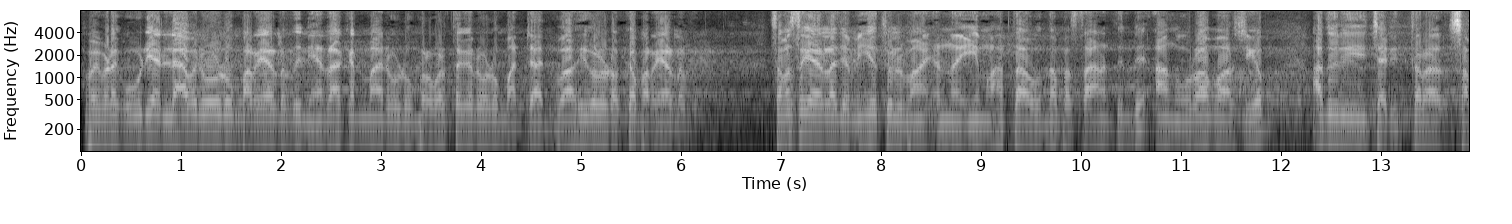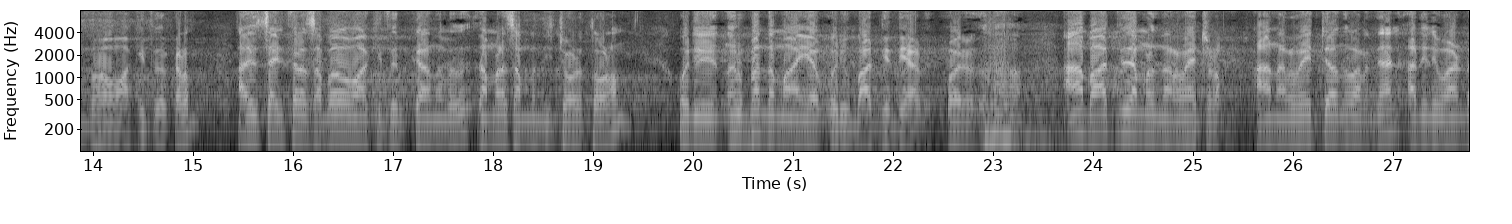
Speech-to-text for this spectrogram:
അപ്പോൾ ഇവിടെ കൂടിയ എല്ലാവരോടും പറയാനുള്ളത് നേതാക്കന്മാരോടും പ്രവർത്തകരോടും മറ്റ് അനുഭാവികളോടൊക്കെ പറയാനുള്ളത്. സമസ്ത കേരള ജമീയത്തുൽമ എന്ന ഈ മഹത്താവുന്ന പ്രസ്ഥാനത്തിന്റെ ആ നൂറാം വാർഷികം അതൊരു ചരിത്ര സംഭവമാക്കി തീർക്കണം. അത് ചരിത്ര സംഭവമാക്കി തീർക്കുക എന്നുള്ളത് നമ്മളെ സംബന്ധിച്ചിടത്തോളം ഒരു നിർബന്ധമായ ഒരു ബാധ്യതയാണ്. ഒരു ആ ബാധ്യത നമ്മൾ നിറവേറ്റണം. ആ നിറവേറ്റുക എന്ന് പറഞ്ഞാൽ അതിന് വേണ്ട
